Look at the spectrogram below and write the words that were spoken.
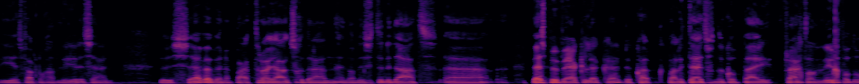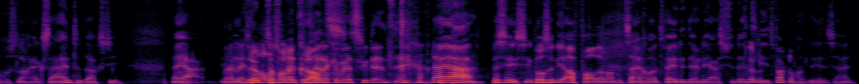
die het vak nog aan het leren zijn. Dus hè, we hebben een paar try-outs gedaan en dan is het inderdaad eh, best bewerkelijk. Hè? De kwa- kwaliteit van de kopij vraagt dan in ieder geval nog een slag extra eindredactie. Nou ja, in de drukte van een te krant... werken met studenten. Nou ja, precies. Ik wil ze niet afvallen, want het zijn gewoon tweede, derdejaars studenten die het vak nog aan het leren zijn.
